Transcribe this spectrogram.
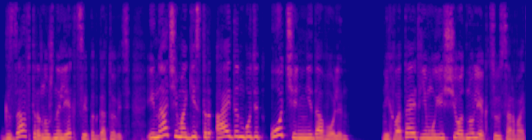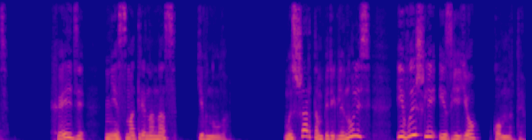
К завтра нужно лекции подготовить, иначе магистр Айден будет очень недоволен. Не хватает ему еще одну лекцию сорвать». Хейди, несмотря на нас, кивнула. Мы с Шартом переглянулись и вышли из ее комнаты.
